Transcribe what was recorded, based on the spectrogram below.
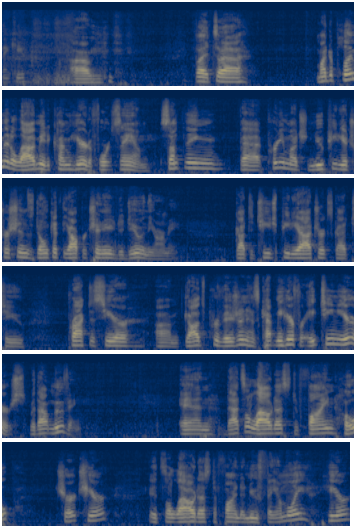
Thank you. Um, but uh, my deployment allowed me to come here to Fort Sam, something that pretty much new pediatricians don't get the opportunity to do in the Army. Got to teach pediatrics, got to practice here. Um, God's provision has kept me here for 18 years without moving. And that's allowed us to find hope, church here. It's allowed us to find a new family here.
